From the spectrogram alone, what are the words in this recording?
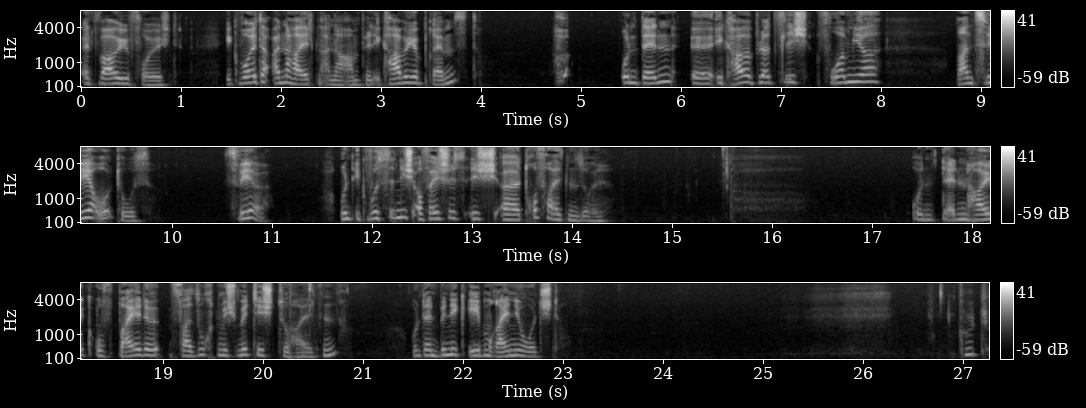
Es war wie feucht. Ich wollte anhalten an der Ampel. Ich habe gebremst. Und dann, äh, ich habe plötzlich vor mir waren zwei Autos. Zwei. Und ich wusste nicht, auf welches ich äh, draufhalten soll. Und dann habe ich auf beide versucht, mich mittig zu halten. Und dann bin ich eben reingerutscht. Gut.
